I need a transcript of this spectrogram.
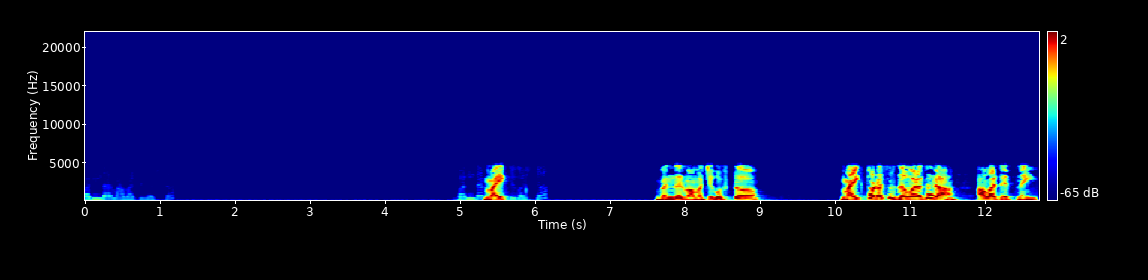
बंदर मामाची गोष्ट. बंदर माईक. बंदर मामाची गोष्ट. माईक थोडस जवळ धरा. आवाज येत नाही.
